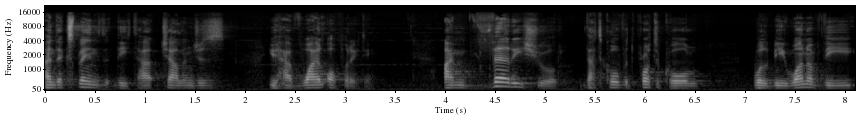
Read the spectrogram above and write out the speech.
and explain the challenges you have while operating. I'm very sure that COVID protocol will be one of the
